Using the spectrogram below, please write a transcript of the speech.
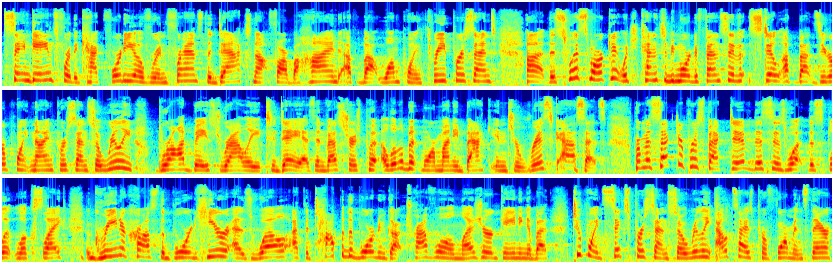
same gains for the CAC 40 over in France. The DAX not far behind, up about 1.3%. Uh, the Swiss market, which tends to be more defensive, still up about 0.9%. So really broad-based rally today as investors put a little bit more money back into risk assets. From a sector perspective, this is what the split looks like. Green across the board here as well. At the top of the board, we've got travel and leisure gaining about 2.6%. So really outsized performance there.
